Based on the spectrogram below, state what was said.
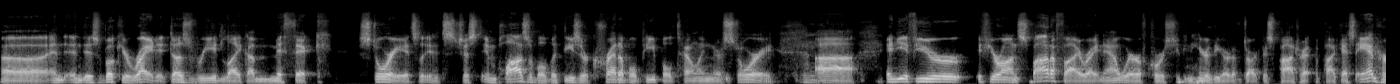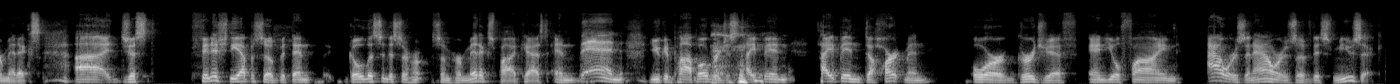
Uh, and in this book, you're right; it does read like a mythic story. It's it's just implausible, but these are credible people telling their story. Mm. Uh, and if you're if you're on Spotify right now, where of course you can hear the Art of Darkness pod- podcast and Hermitix, uh, just finish the episode, but then go listen to some some Hermitix podcast, and then you can pop over. Just type in type in De Hartmann or Gurdjieff, and you'll find hours and hours of this music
